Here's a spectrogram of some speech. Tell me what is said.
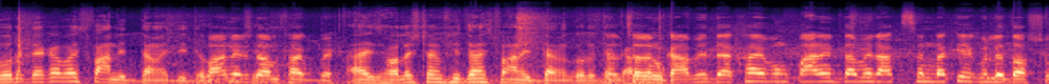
গরু দেখা ভাই পানির দামে দিয়ে দেবো। পানির দাম থাকবে। আজ হলস্টাইন ফিতে আজ পানির দামে গরু তাহলে দেখাবো। চলেন গাবি দেখা এবং পানির দামে রাখছেন নাকি এগুলো দর্শক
